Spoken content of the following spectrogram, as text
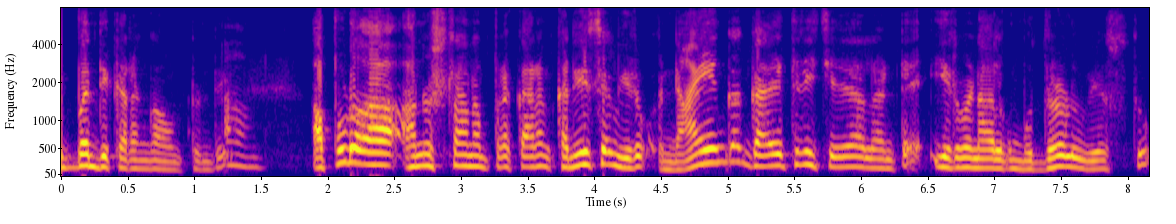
ఇబ్బందికరంగా ఉంటుంది. అప్పుడు ఆ అనుష్ఠానం ప్రకారం కనీసం ఇరు న్యాయంగా గాయత్రి చేయాలంటే ఇరవై నాలుగు ముద్రలు వేస్తూ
